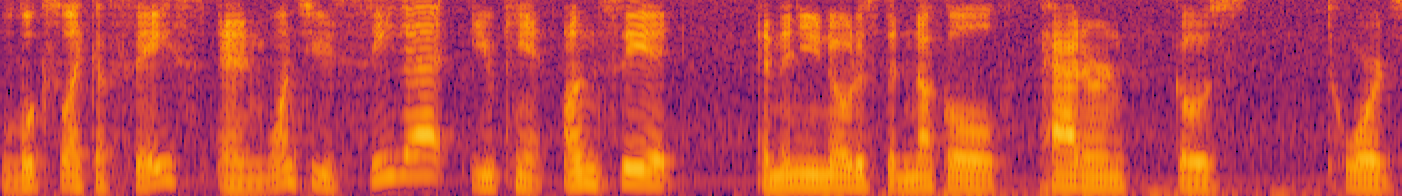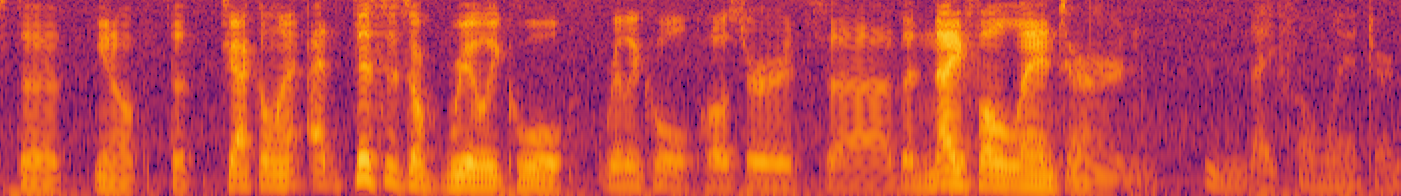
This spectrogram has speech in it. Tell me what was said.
looks like a face, and once you see that, you can't unsee it. And then you notice the knuckle pattern goes towards the you know the jack o' lantern. This is a really cool, really cool poster. It's uh, the knife o' lantern. Knife o' lantern.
